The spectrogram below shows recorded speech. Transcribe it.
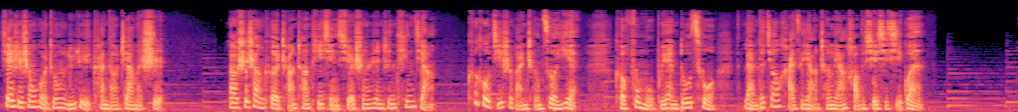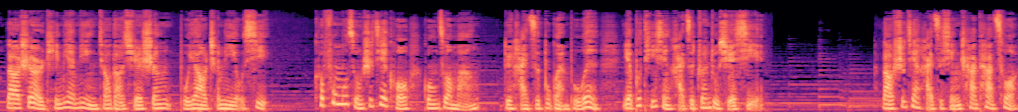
现实生活中屡屡看到这样的事：老师上课常常提醒学生认真听讲，课后及时完成作业，可父母不愿督促，懒得教孩子养成良好的学习习惯。老师耳提面命教导学生不要沉迷游戏，可父母总是借口工作忙，对孩子不管不问，也不提醒孩子专注学习。老师见孩子行差踏错，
